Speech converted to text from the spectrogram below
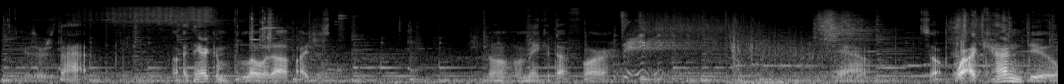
Because there's that. I think I can blow it up. I just don't know if I'll make it that far. Yeah. So what I can do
